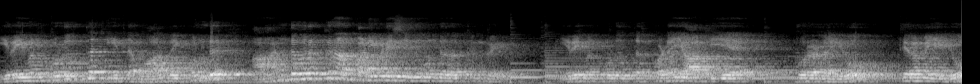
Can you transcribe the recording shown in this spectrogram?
இறைவன் கொடுத்த இந்த வாழ்வை கொண்டு ஆண்டவருக்கு நான் பணிவிடை செய்து கொண்டிருக்கின்றேன். இறைவன் கொடுத்த கொடையாகிய குரலையோ திறமையையோ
